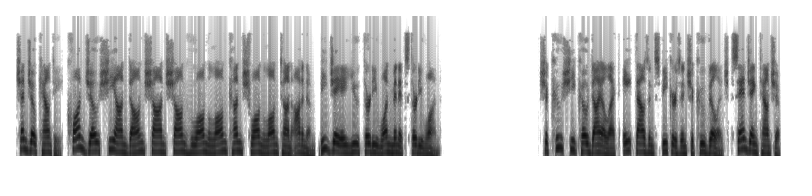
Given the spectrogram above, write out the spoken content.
Quanzhou County, Quanzhou Xian Dongshan Shang Huang Long Kun Shuang Long Tun Autonym, BJAU 31 minutes 31. Shaku Shiko dialect, 8,000 speakers in Shaku Village, Sanjiang Township,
